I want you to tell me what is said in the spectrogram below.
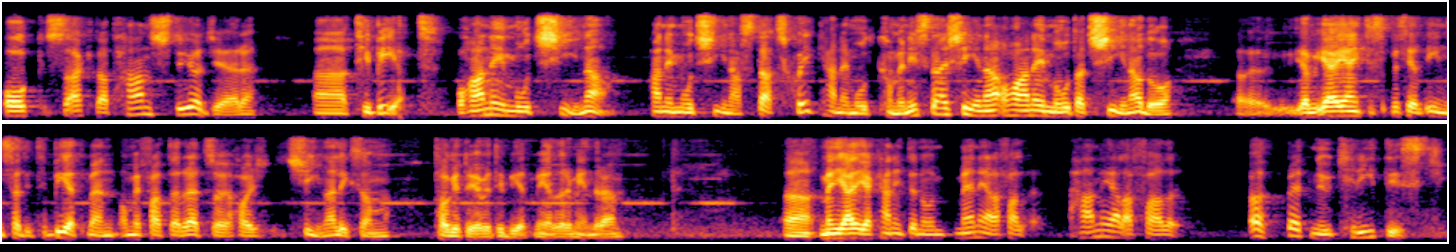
och sagt att han stödjer eh, Tibet och han är emot Kina. Han är emot Kinas statsskick, han är emot kommunisterna i Kina och han är emot att Kina då eh, jag, jag är inte speciellt insatt i Tibet, men om jag fattar rätt så har Kina liksom tagit över Tibet mer eller mindre. Eh, men jag, jag kan inte nog, men i alla fall, han är i alla fall öppet nu kritisk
